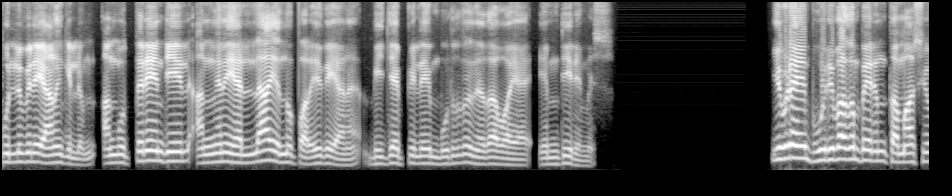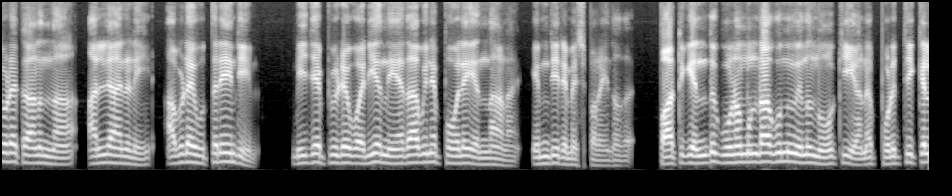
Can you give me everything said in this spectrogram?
പുല്ലുവിലയാണെങ്കിലും അങ്ങ് ഉത്തരേന്ത്യയിൽ അങ്ങനെയല്ല എന്ന് പറയുകയാണ് ബി ജെ പിയിലെ മുതിർന്ന നേതാവായ എം ടി രമേശ്. ഇവിടെ ഭൂരിഭാഗം പേരും തമാശയോടെ കാണുന്ന അല്ലാനണി അവിടെ ഉത്തരേന്ത്യയിൽ ബി ജെ പിയുടെ വലിയ നേതാവിനെ പോലെ എന്നാണ് എം ടി രമേശ് പറയുന്നത്. പാർട്ടിക്ക് എന്ത് ഗുണമുണ്ടാകുന്നു എന്ന് നോക്കിയാണ് പൊളിറ്റിക്കൽ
